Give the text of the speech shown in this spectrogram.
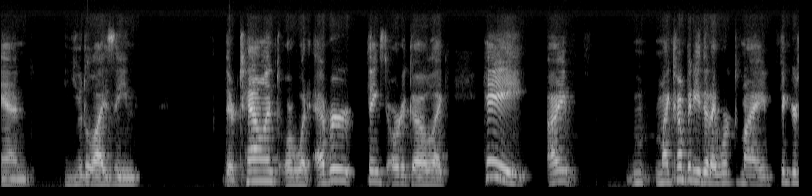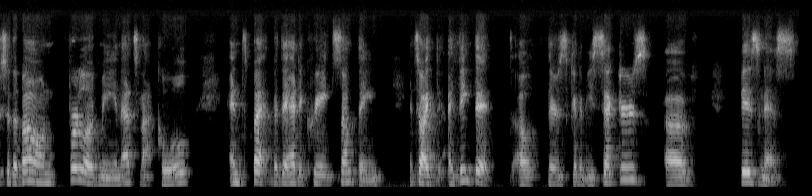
and utilizing their talent or whatever things or to go like, hey, I m- my company that I worked my fingers to the bone furloughed me, and that's not cool. And but but they had to create something, and so I th- I think that oh, there's going to be sectors of business,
